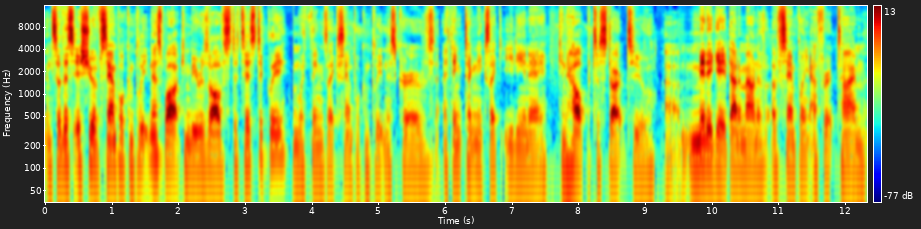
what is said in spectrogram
And so, this issue of sample completeness, while it can be resolved statistically with things like sample completeness curves, I think techniques like eDNA can help to start to uh, mitigate that amount of, of sampling effort time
